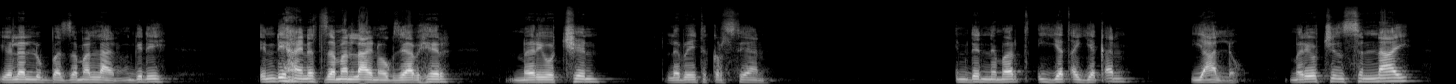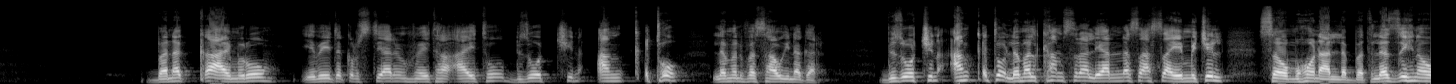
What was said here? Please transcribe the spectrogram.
የሌሉበት ዘመን ላይ ነው። እንግዲህ እንዲህ አይነት ዘመን ላይ ነው እግዚአብሔር መሪዎችን ለቤተ ክርስቲያን እንድንመርጥ እየጠየቀን ያለው። መሪዎችን ስናይ በነቃ አእምሮ የቤተ ክርስቲያንን ሁኔታ አይቶ ብዙዎችን አንቅቶ ለመንፈሳዊ ነገር ብዙዎችን አንቅቶ ለመልካም ስራ ሊያነሳሳ የሚችል ሰው መሆን አለበት። ለዚህ ነው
